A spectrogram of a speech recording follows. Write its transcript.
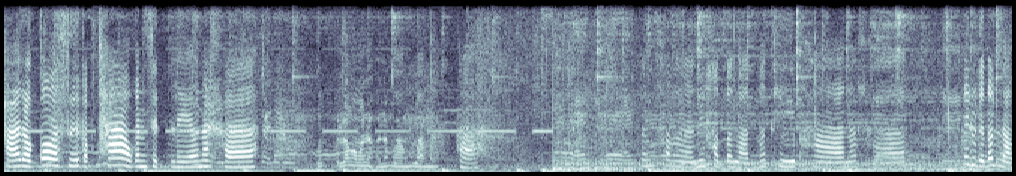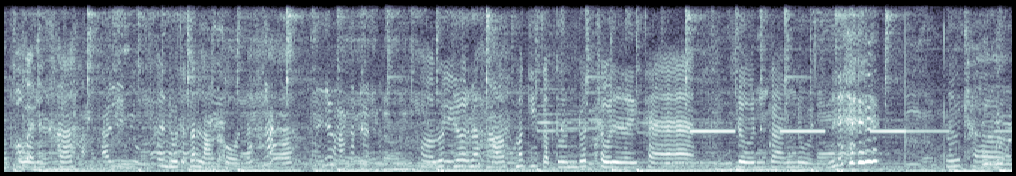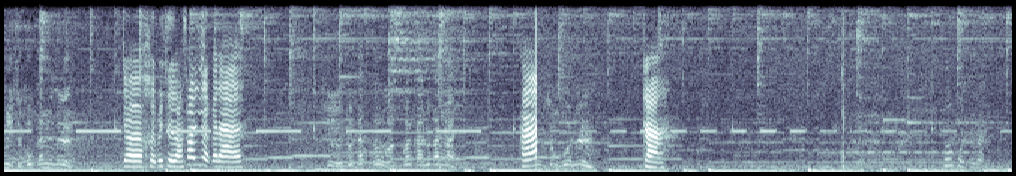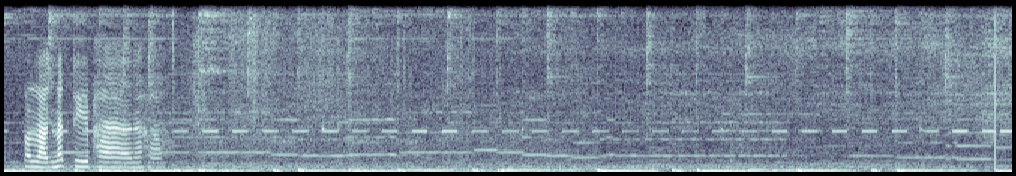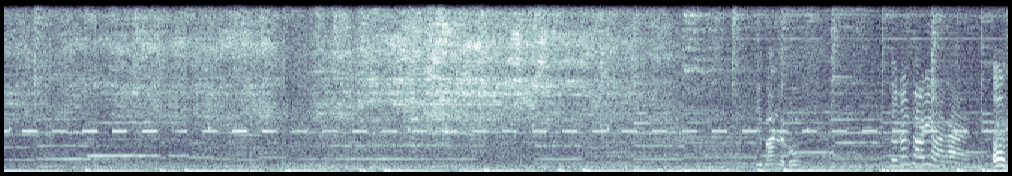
นะคะ เราก็ซื้อกับข้าวกันเสร็จแล้วนะคะคนนั่งวางมันอะคนนั่งวางวางค่ะนั่นค่ะนี่ค่ะตลาดนัดเทพานะคะ ให้ดูจากด้านหลังก่อนนะคะ ให้ดูจากด้านหลังก่อนนะคะค่ะรถเยอะนะคะ เมื่อกี้กับโดนรถชนเลยค่ะ โดนกลางหนุนนั่นค่ะ จะเคยไปซื้อร้านฟ้าเหลือกก็ได้รถนัดเขาเขาการรถได้ไหมฮะช่วงควรเลยจ้ะตลาดนัดเทพานะคะ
